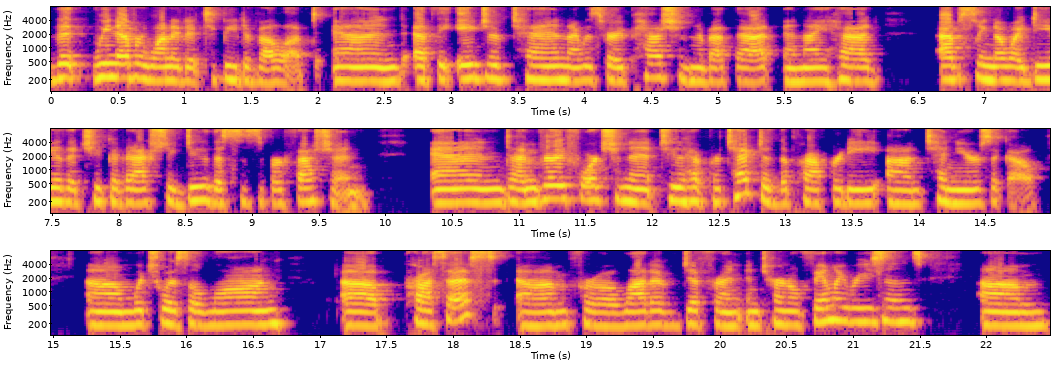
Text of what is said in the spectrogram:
that we never wanted it to be developed. And at the age of 10, I was very passionate about that. And I had absolutely no idea that you could actually do this as a profession. And I'm very fortunate to have protected the property um, 10 years ago, um, which was a long uh, process um, for a lot of different internal family reasons. Um,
